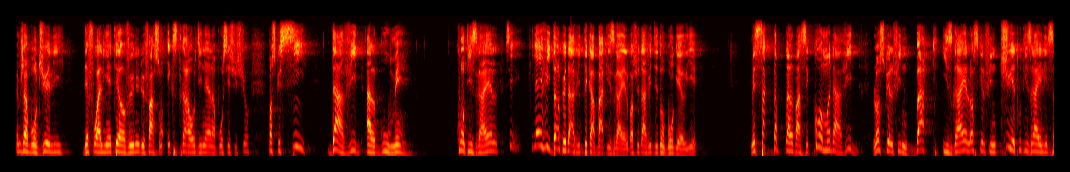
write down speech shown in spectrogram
Même Jean bon Dieu, des fois, il est intervenu de façon extraordinaire dans le processus. Parce que si David a le contre Israël, il est évident que David capable battre Israël, parce que David est un bon guerrier. Mais ça qui t'a passé, comment David, lorsqu'il finit battre Israël, lorsqu'il finit tuer tout Israélite,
